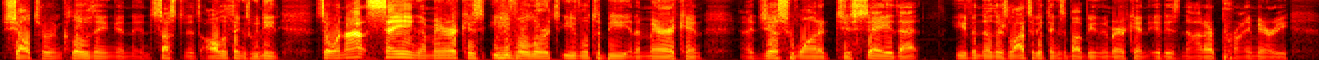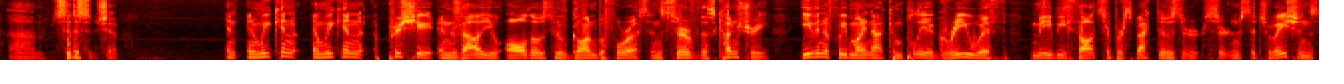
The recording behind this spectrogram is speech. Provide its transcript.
shelter and clothing and, and sustenance, all the things we need. So we're not saying America's evil or it's evil to be an American. I just wanted to say that even though there's lots of good things about being an American, it is not our primary um, citizenship. and and we can and we can appreciate and value all those who have gone before us and served this country even if we might not completely agree with maybe thoughts or perspectives or certain situations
